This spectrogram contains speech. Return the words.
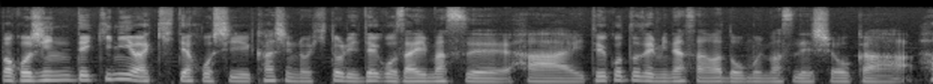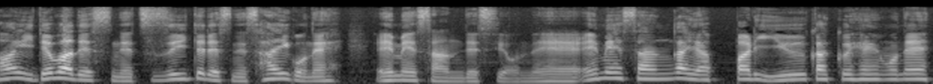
まあ、個人的には来てほしい歌手の一人でございます。はい。ということで皆さんはどう思いますでしょうかはい。ではですね、続いてですね、最後ね、エメさんですよね。エメさんがやっぱり遊郭編をね、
